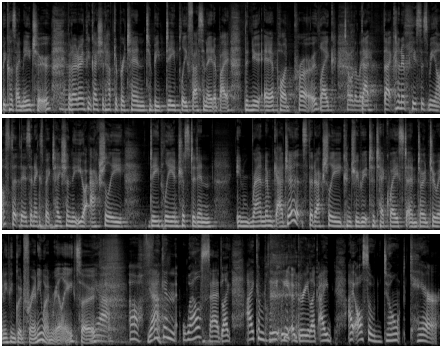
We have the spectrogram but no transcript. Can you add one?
because I need to. But I don't think I should have to pretend to be deeply fascinated by the new AirPod Pro. Like, Totally. that that kind of pisses me off that there's an expectation that you're actually deeply interested in in random gadgets that actually contribute to tech waste and don't do anything good for anyone really so Yeah. Oh, Yeah. fucking well said. Like I completely agree. Like I I also don't care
